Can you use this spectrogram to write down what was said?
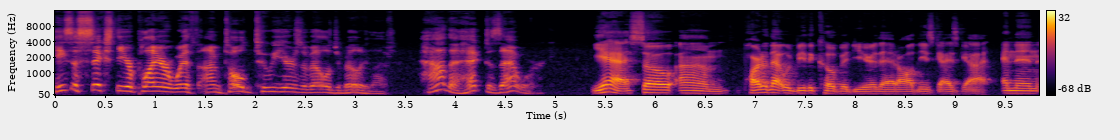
He's a sixth year player with, I'm told, two years of eligibility left. How the heck does that work? Yeah, so um, part of that would be the COVID year that all these guys got, and then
